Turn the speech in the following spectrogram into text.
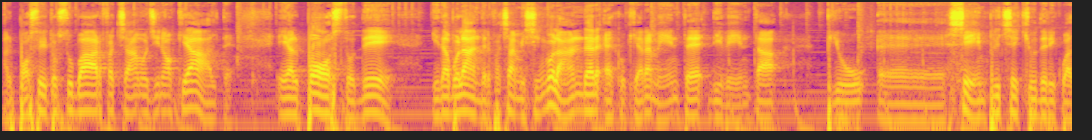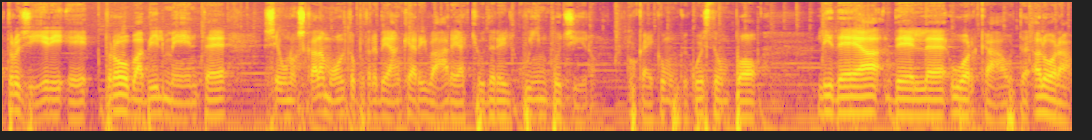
al posto di toast to bar facciamo ginocchia alte e al posto dei double under facciamo i single under ecco chiaramente diventa più eh, semplice chiudere i quattro giri e probabilmente se uno scala molto potrebbe anche arrivare a chiudere il quinto giro. Ok, comunque questa è un po' l'idea del workout. Allora,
